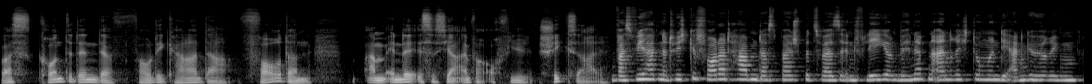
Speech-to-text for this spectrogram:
Was konnte denn der VDK da fordern? Am Ende ist es ja einfach auch viel Schicksal. Was wir halt natürlich gefordert haben, dass beispielsweise in Pflege- und Behinderteneinrichtungen die Angehörigen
